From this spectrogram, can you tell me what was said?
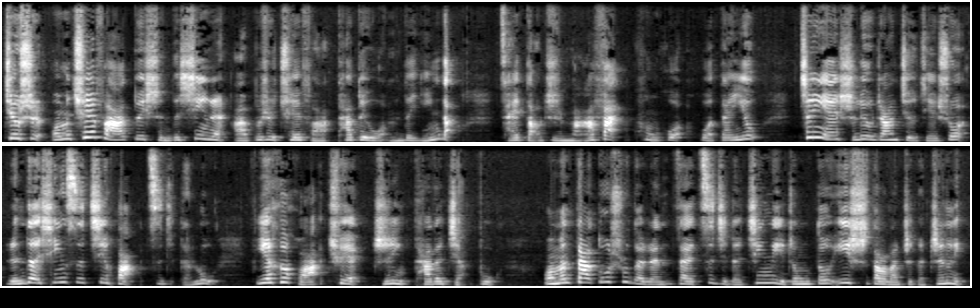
就是我们缺乏对神的信任，而不是缺乏他对我们的引导，才导致麻烦、困惑或担忧。箴言十六章九节说：“人的心思计划自己的路，耶和华却指引他的脚步。”我们大多数的人在自己的经历中都意识到了这个真理。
